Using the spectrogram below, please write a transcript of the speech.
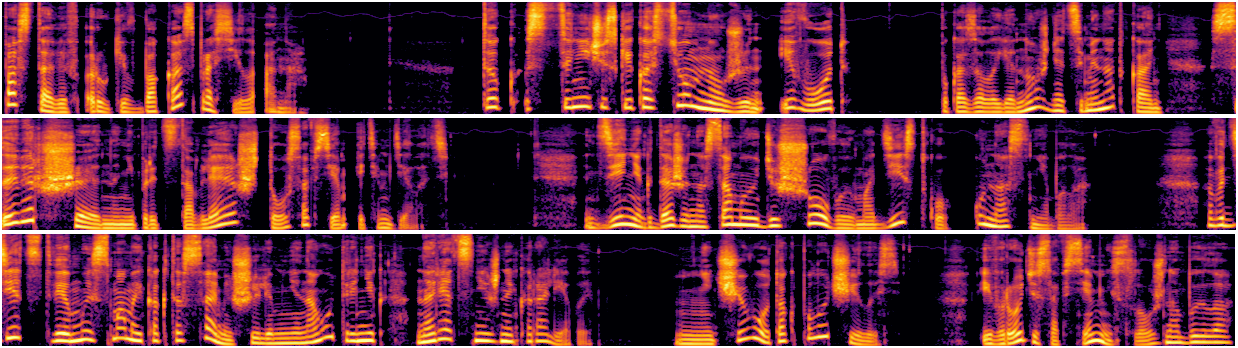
Поставив руки в бока, спросила она. «Так сценический костюм нужен, и вот...» Показала я ножницами на ткань, совершенно не представляя, что со всем этим делать. Денег даже на самую дешевую модистку у нас не было. — в детстве мы с мамой как-то сами шили мне на утренник наряд снежной королевы. Ничего, так получилось. И вроде совсем не сложно было.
